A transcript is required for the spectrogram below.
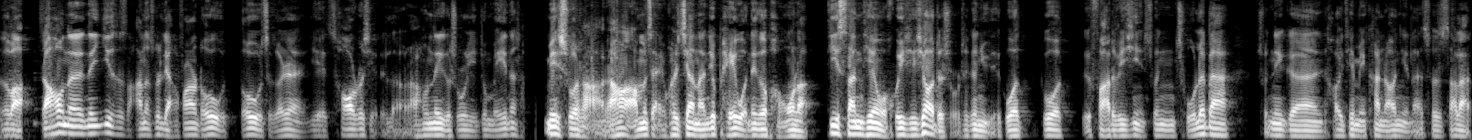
知道吧？然后呢，那意思啥呢？说两方都有都有责任，也吵吵起来了。然后那个时候也就没那啥，没说啥。然后俺们在一块江南就陪我那个朋友了。第三天我回学校的时候，这个女的给我给我发的微信，说你出来呗。说那个好几天没看着你了，说咱俩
